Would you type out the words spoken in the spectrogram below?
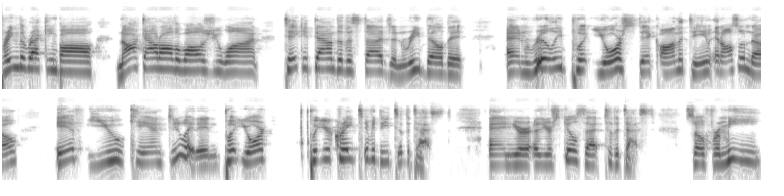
bring the wrecking ball, knock out all the walls you want, take it down to the studs and rebuild it and really put your stick on the team and also know if you can do it and put your put your creativity to the test and your your skill set to the test. So for me,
